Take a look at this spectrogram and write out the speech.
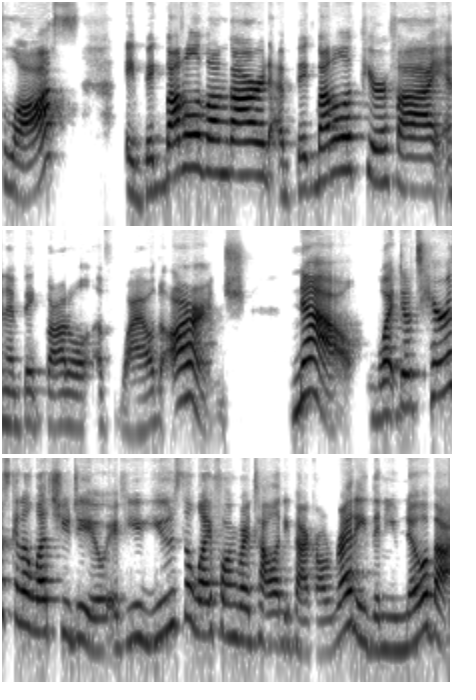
floss, a big bottle of On Guard, a big bottle of Purify, and a big bottle of Wild Orange. Now, what doTERRA is going to let you do, if you use the Lifelong Vitality Pack already, then you know about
